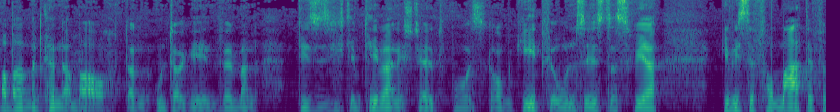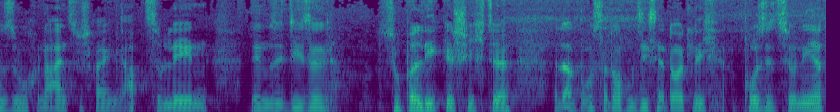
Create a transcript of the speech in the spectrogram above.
aber man kann aber auch dann untergehen, wenn man diese sich dem Thema nicht stellt. Wo es darum geht für uns ist, dass wir gewisse Formate versuchen einzuschränken, abzulehnen. Nennen Sie diese Super League-Geschichte. Da hat Borussia Dortmund sich sehr deutlich positioniert,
